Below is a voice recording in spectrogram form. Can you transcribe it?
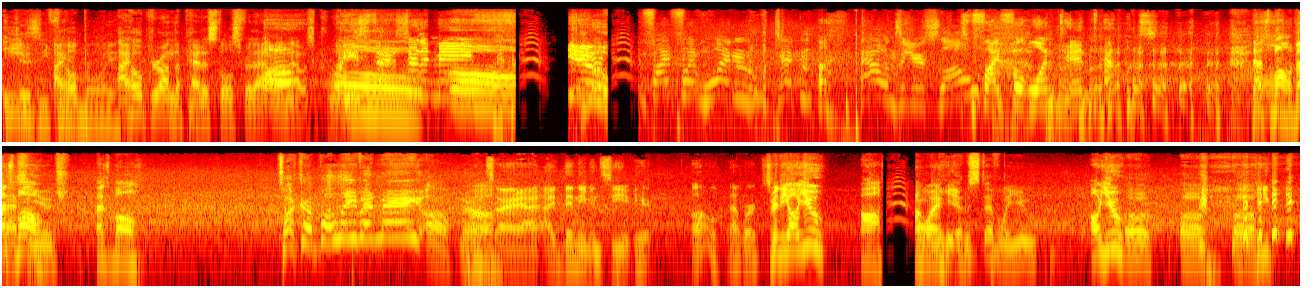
Easy for to that. I hope boy. I hope you're on the pedestals for that oh. one. That was oh. crazy. He's Oh. faster than me. Oh. You. Five foot one, ten pounds. You're slow. Five foot one, ten pounds. That's oh, ball. That's, That's ball. huge. That's ball. Tucker, believe in me. Oh, no. Oh. Sorry, I, I didn't even see it here. Oh, that works. Smithy, all you. Oh, f- wrong Oh, way. it was definitely you. All you. Oh, oh, oh. Can you,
